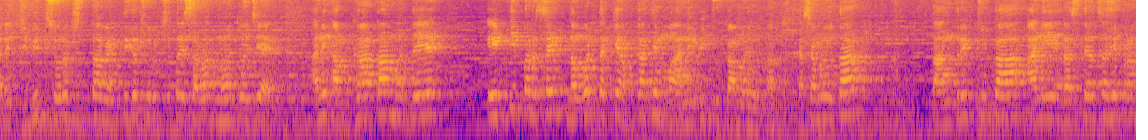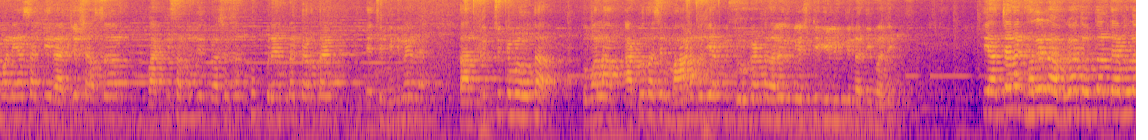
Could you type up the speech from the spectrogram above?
आणि जीवित सुरक्षितता व्यक्तिगत सुरक्षितता ही सर्वात महत्वाची आहे. आणि अपघातामध्ये एटी पर्सेंट नव्वद टक्के अपघात हे मानवी चुकामुळे होतात. कशामुळे होतात? तांत्रिक चुका आणि रस्त्याचं हे प्रमाण यासाठी राज्य शासन बाकी संबंधित प्रशासन खूप प्रयत्न करत आहेत त्याचे मिनिमम तांत्रिक चुकीमुळे होतात. तुम्हाला आठवत असेल महाडमध्ये आपली दुर्घटना झाली होती एस टी गेली होती नदीमध्ये. ते अचानक झालेला अपघात होता त्यामुळे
